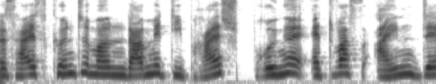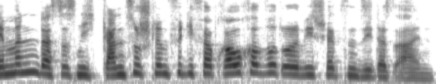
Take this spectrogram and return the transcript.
Das heißt, könnte man damit die Preissprünge etwas eindämmen, dass es nicht ganz so schlimm für die Verbraucher wird oder wie schätzen Sie das ein?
